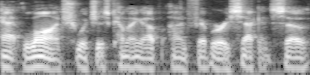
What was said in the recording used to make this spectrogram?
at launch, which is coming up on February 2nd. So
